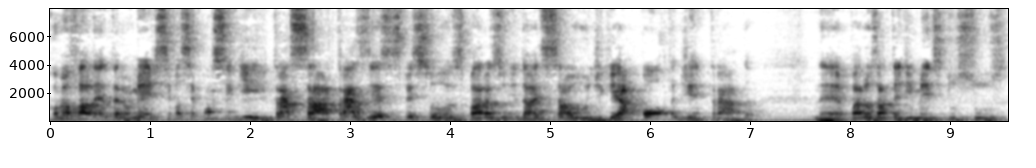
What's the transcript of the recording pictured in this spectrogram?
Como eu falei anteriormente, se você conseguir traçar, trazer essas pessoas para as unidades de saúde, que é a porta de entrada né, para os atendimentos do SUS,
